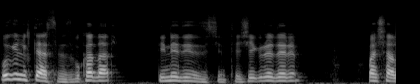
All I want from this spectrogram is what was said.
Bugünlük dersimiz bu kadar. Dinlediğiniz için teşekkür ederim. Başarılar.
